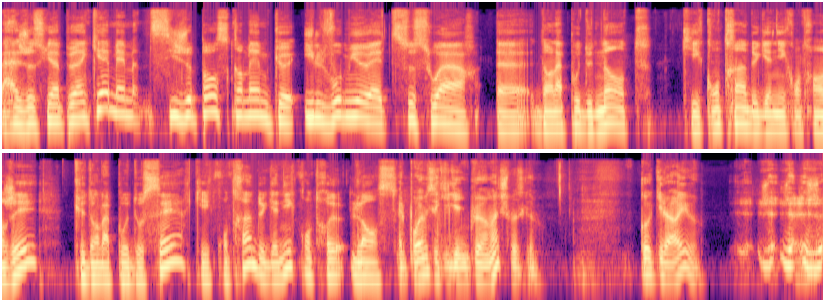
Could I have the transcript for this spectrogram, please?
Bah, je suis un peu inquiet, même si je pense quand même qu'il vaut mieux être ce soir euh, dans la peau de Nantes, qui est contraint de gagner contre Angers, que dans la peau d'Auxerre, qui est contraint de gagner contre Lens. Et le problème, c'est qu'il gagne plus un match parce que quoi qu'il arrive. Je, je- je-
